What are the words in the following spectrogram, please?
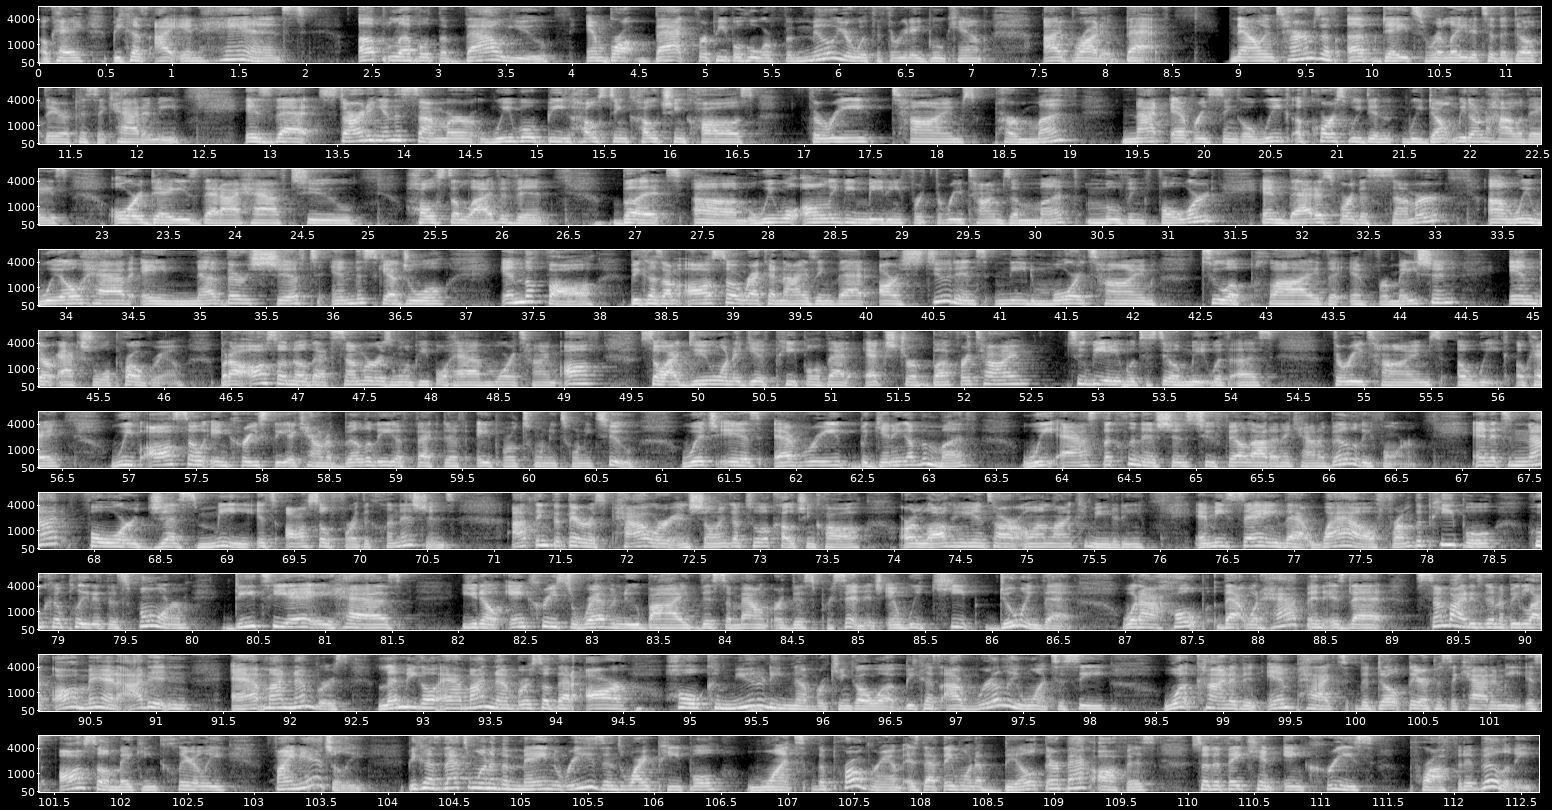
Okay. Because I enhanced, up leveled the value and brought back for people who were familiar with the three day boot camp. I brought it back. Now, in terms of updates related to the Dope Therapist Academy, is that starting in the summer, we will be hosting coaching calls three times per month not every single week. Of course, we didn't we don't meet on holidays or days that I have to host a live event, but um, we will only be meeting for three times a month moving forward, and that is for the summer. Um, we will have another shift in the schedule in the fall because I'm also recognizing that our students need more time to apply the information in their actual program. But I also know that summer is when people have more time off. So I do want to give people that extra buffer time to be able to still meet with us three times a week. Okay. We've also increased the accountability effective April 2022, which is every beginning of the month, we ask the clinicians to fill out an accountability form. And it's not for just me, it's also for the clinicians. I think that there is power in showing up to a coaching call or logging into our online community and me saying that, wow, from the people who completed this form, DTA has, you know, increased revenue by this amount or this percentage. And we keep doing that. What I hope that would happen is that somebody's going to be like, oh man, I didn't add my numbers. Let me go add my numbers so that our whole community number can go up because I really want to see what kind of an impact the Dope Therapist Academy is also making clearly financially because that's one of the main reasons why people want the program is that they want to build their back office so that they can increase profitability.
